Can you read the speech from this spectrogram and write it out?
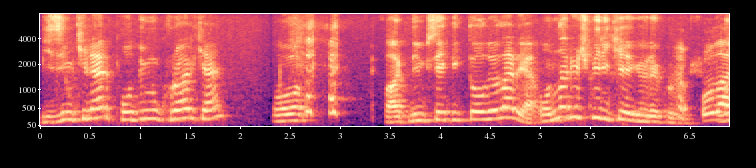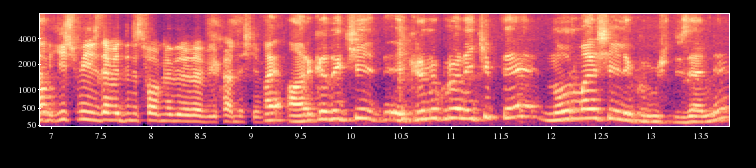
Bizimkiler podyumu kurarken o farklı yükseklikte oluyorlar ya onlar 3-1-2'ye göre kurmuş. Ulan Ulan- hiç mi izlemediniz Formula 1'i be kardeşim? Ay, arkadaki ekranı kuran ekip de normal şeyle kurmuş düzenle.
